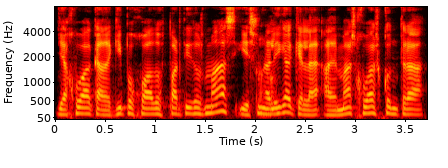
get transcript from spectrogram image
Ya juega, cada equipo juega dos partidos más y es una liga que además juegas contra.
